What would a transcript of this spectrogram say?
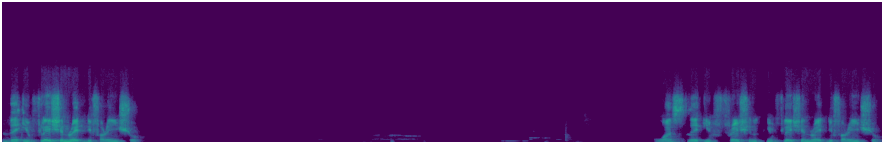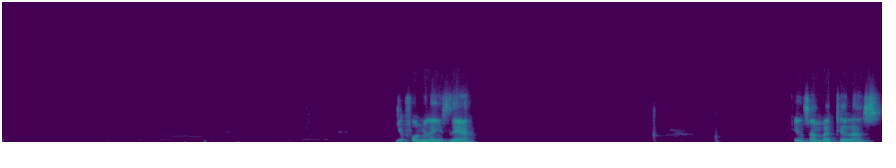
the inflation rate differential? What's the inflation, inflation rate differential? The formula is there. Can somebody tell us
